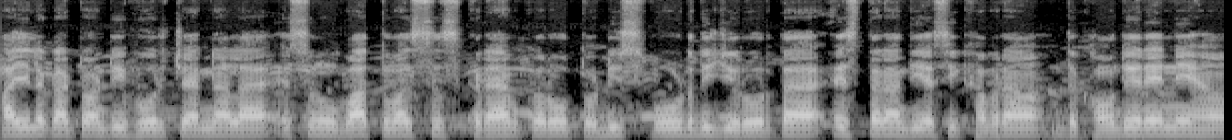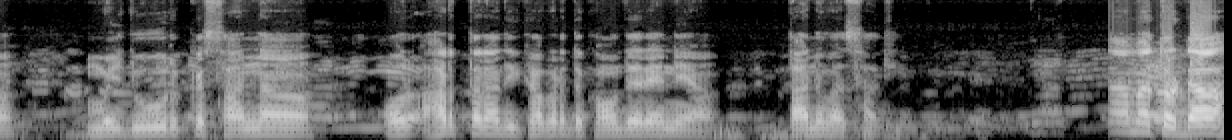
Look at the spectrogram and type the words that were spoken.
ਫਾਜ਼ਿਲਕਾ 24 ਚੈਨਲ ਹੈ। ਇਸ ਨੂੰ ਵੱਧ ਤੋਂ ਵੱਧ ਸਬਸਕ੍ਰਾਈਬ ਕਰੋ। ਤੁਹਾਡੀ ਸਪੋਰਟ ਦੀ ਜ਼ਰੂਰਤ ਹੈ। ਇਸ ਤਰ੍ਹਾਂ ਦੀ ਅਸੀਂ ਖਬਰਾਂ ਦਿਖਾਉਂਦੇ ਰਹਿੰਦੇ ਹਾਂ। ਮਜ਼ਦੂਰ, ਕਿਸਾਨਾਂ ਔਰ ਹਰ ਤਰ੍ਹਾਂ ਦੀ ਖਬਰ ਦਿਖਾਉਂਦੇ ਰਹਿੰਦੇ ਹਾਂ। ਧੰਨਵਾਦ ਸਾਥੀਓ। ਨਾਮ ਹੈ ਤੁਹਾਡਾ?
